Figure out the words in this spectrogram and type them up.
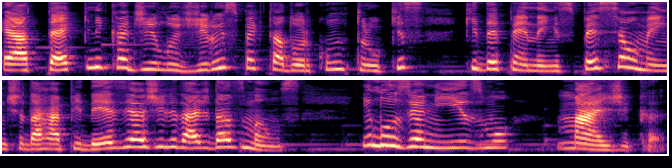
é a técnica de iludir o espectador com truques que dependem especialmente da rapidez e agilidade das mãos, ilusionismo, mágica.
